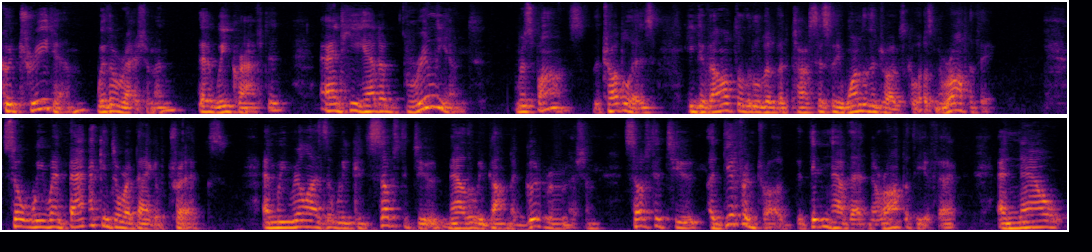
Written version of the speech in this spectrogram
could treat him with a regimen that we crafted, and he had a brilliant response. The trouble is, he developed a little bit of a toxicity. One of the drugs caused neuropathy. So we went back into our bag of tricks and we realized that we could substitute, now that we've gotten a good remission, substitute a different drug that didn't have that neuropathy effect. And now,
